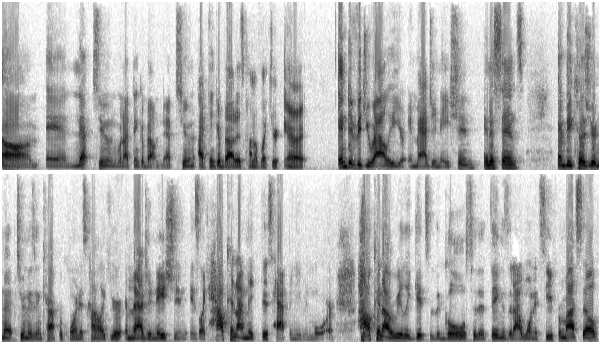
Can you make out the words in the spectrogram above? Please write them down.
Um, and Neptune, when I think about Neptune, I think about it as kind of like your uh, individuality, your imagination in a sense. And because your Neptune is in Capricorn, it's kind of like your imagination is like, how can I make this happen even more? How can I really get to the goals, to the things that I want to see for myself?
